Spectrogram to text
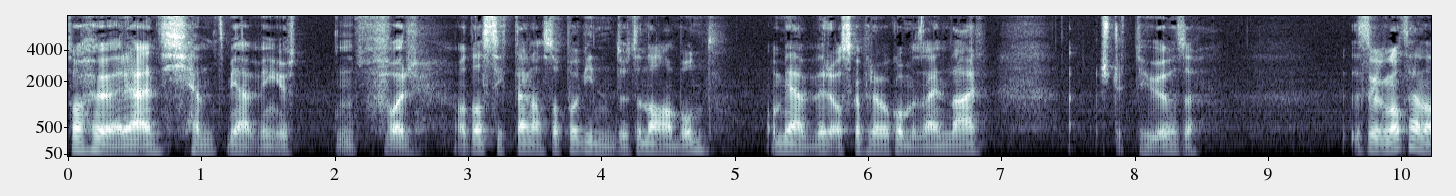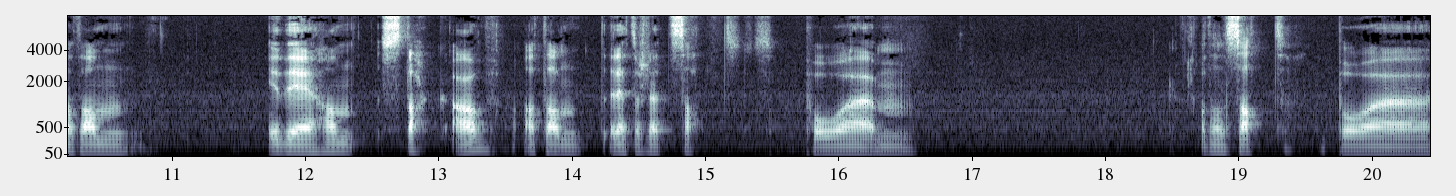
Så hører jeg en kjent mjauing utenfor. Og da sitter han altså på vinduet til naboen og mjauer og skal prøve å komme seg inn der. Slutt i huet, vet du. Det skal godt hende at han idet han stakk av, at han rett og slett satt på um, At han satt på uh,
